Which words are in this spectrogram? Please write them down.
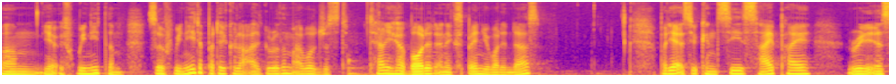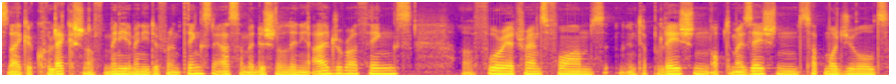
um, yeah, if we need them. So if we need a particular algorithm, I will just tell you about it and explain you what it does. But yeah, as you can see, SciPy really is like a collection of many, many different things. There are some additional linear algebra things, uh, Fourier transforms, interpolation, optimization, submodules,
